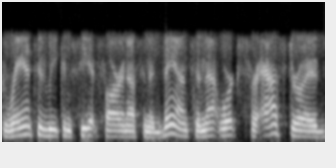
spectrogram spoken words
Granted, we can see it far enough in advance, and that works for asteroids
